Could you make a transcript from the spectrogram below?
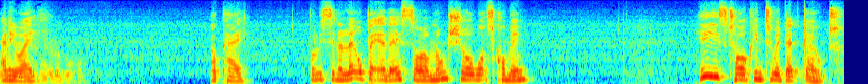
Anyway. Okay. I've only seen a little bit of this, so I'm not sure what's coming. He's talking to a dead goat.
